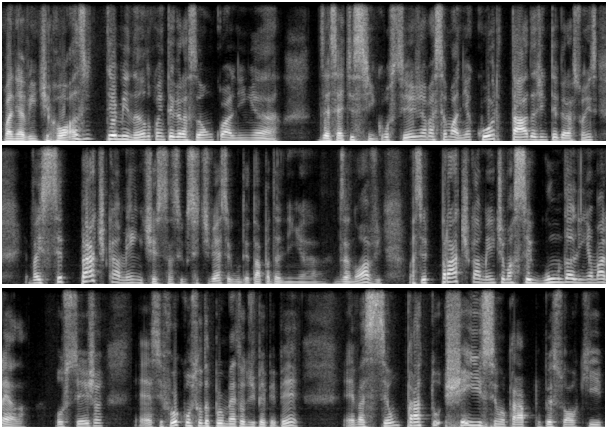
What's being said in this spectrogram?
com a linha 20 Rose, terminando com a integração com a linha 17.5, ou seja, vai ser uma linha cortada de integrações, vai ser praticamente, se tiver a segunda etapa da linha 19, vai ser praticamente uma segunda linha amarela, ou seja, é, se for construída por método de PPP, é, vai ser um prato cheíssimo para o pessoal que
